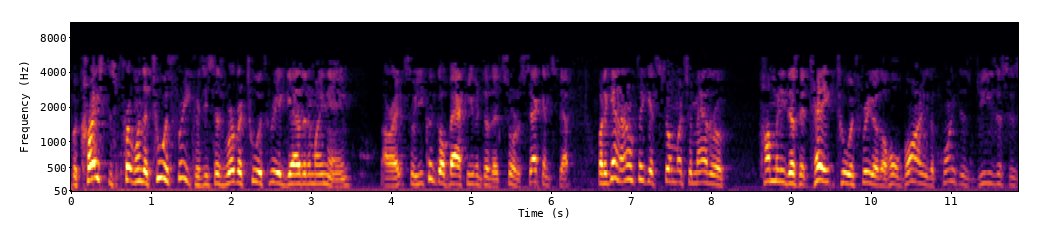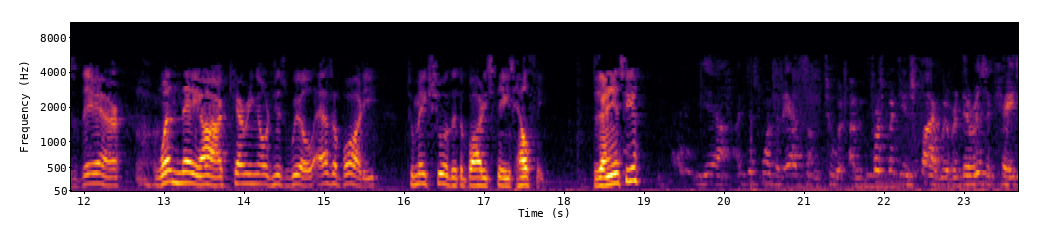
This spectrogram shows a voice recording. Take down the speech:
but Christ is one of the two or three because he says wherever two or three are gathered in my name. All right, so you could go back even to that sort of second step, but again, I don't think it's so much a matter of how many does it take, two or three or the whole body. The point is Jesus is there when they are carrying out His will as a body to make sure that the body stays healthy. Does that answer you? Yeah, I just wanted to add something to it. I mean, 1 Corinthians 5, where there is a case.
